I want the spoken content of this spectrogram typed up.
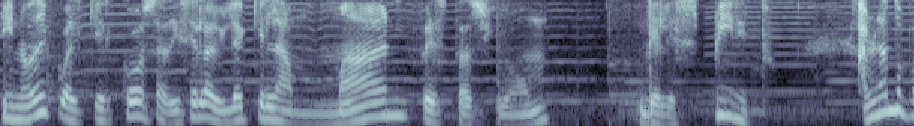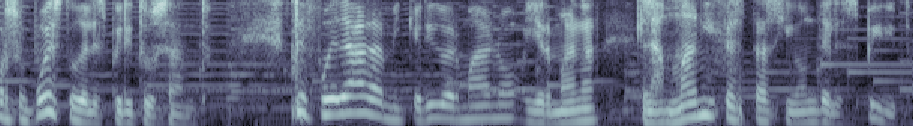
Y no de cualquier cosa, dice la Biblia que la manifestación del Espíritu. Hablando, por supuesto, del Espíritu Santo. Te fue dada, mi querido hermano y hermana, la manifestación del Espíritu.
